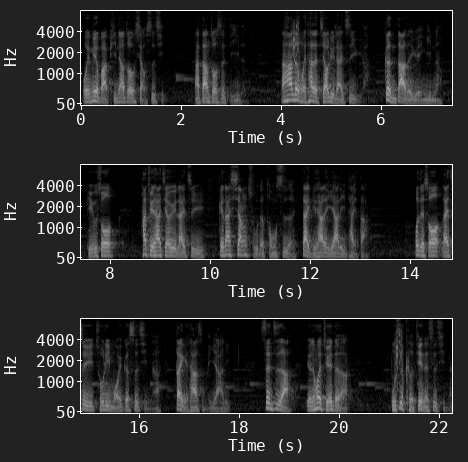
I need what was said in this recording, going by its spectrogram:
我也没有把频尿这种小事情，拿当做是敌人。那他认为他的焦虑来自于啊。更大的原因呢、比如说，他觉得他焦虑来自于跟他相处的同事啊，带给他的压力太大，或者说来自于处理某一个事情啊，带给他什么压力，甚至啊，有人会觉得啊，不是可见的事情啊，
